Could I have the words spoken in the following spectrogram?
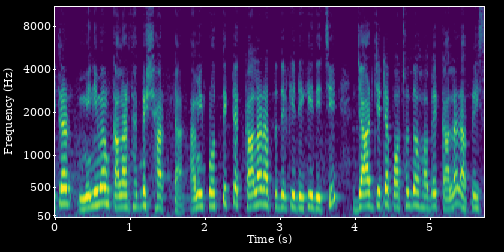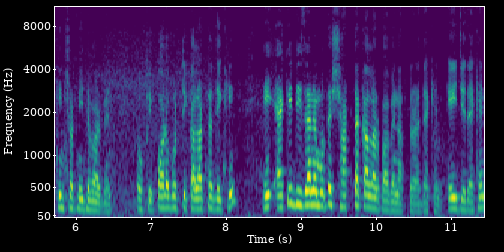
এটার মিনিমাম কালার থাকবে ষাটটা। আমি প্রত্যেকটা কালার আপনাদেরকে দেখিয়ে দিচ্ছি। যার যেটা পছন্দ হবে কালার, আপনি স্ক্রিনশট নিতে পারবেন। ওকে, পরবর্তী কালারটা দেখি। এই একই ডিজাইনের মধ্যে সাতটা কালার পাবেন আপনারা, দেখেন। এই যে দেখেন,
